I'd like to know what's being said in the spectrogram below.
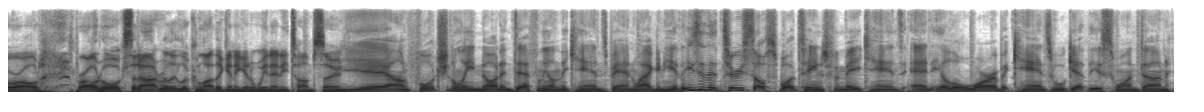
poor old, poor old Hawks that aren't really looking like they're going to get a win anytime soon. Yeah, unfortunately not, and definitely on the Cairns bandwagon here. These are the two soft spot teams for me, Cairns and Illawarra, but Cairns will get this one done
